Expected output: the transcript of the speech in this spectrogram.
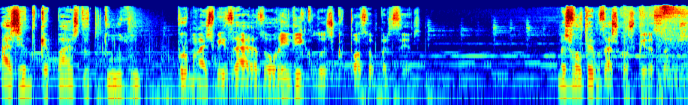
Há gente capaz de tudo, por mais bizarras ou ridículas que possam parecer. Mas voltemos às conspirações.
